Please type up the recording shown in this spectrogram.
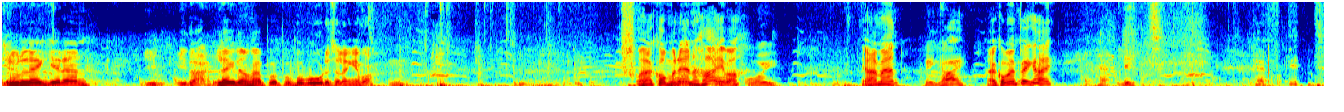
Du lägger den, I, i där? lägg den här på, på, på bordet så länge bara. Och här kommer det en haj va? Oj. Jajamän. Pigghaj. Här kommer en pigghaj. Härligt! Häftigt!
